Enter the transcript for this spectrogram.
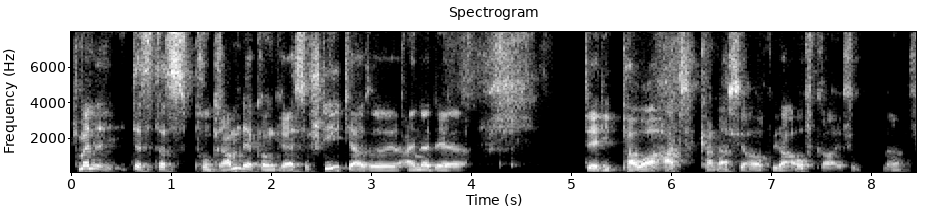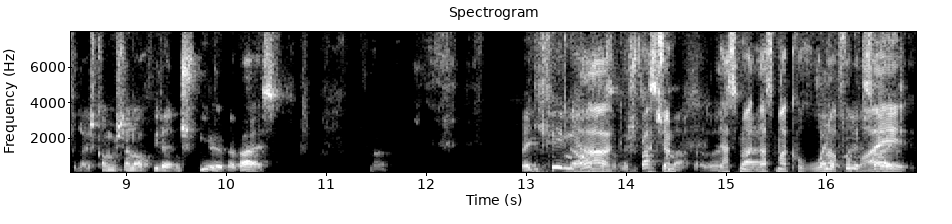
ich meine, das, das Programm der Kongresse steht ja. Also einer, der, der die Power hat, kann das ja auch wieder aufgreifen. Ne? Vielleicht komme ich dann auch wieder ins Spiel, wer weiß. Ne? Weil die Filme ja, auch, das hat mir Spaß gemacht. Also lass, mal, lass mal Corona vorbei. Zeit.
